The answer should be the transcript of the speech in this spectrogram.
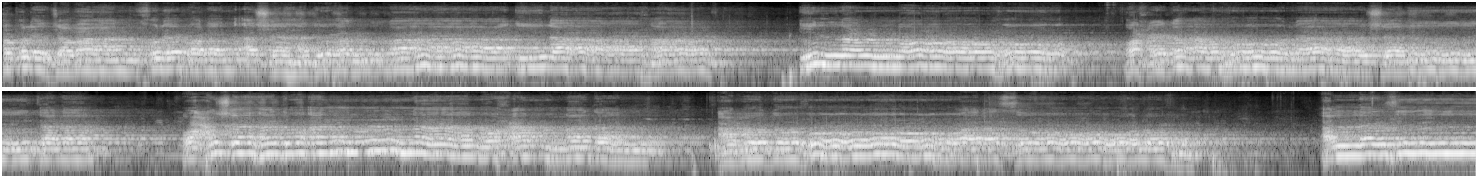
সকলে জবান খুলে বলেন আশহাদু আল্লাহ ইলাহা ইল্লাল্লাহ ওয়াহদাহু লা শারীকা লাহ وأشهد أن محمدا عبده ورسوله الذي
